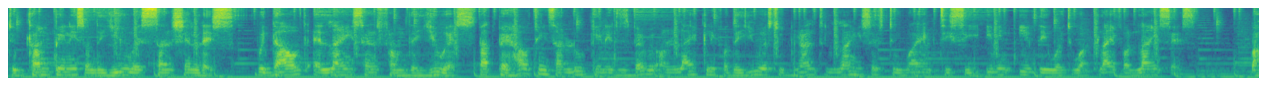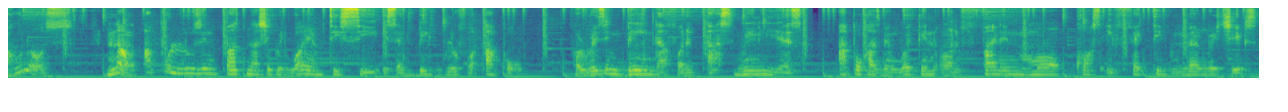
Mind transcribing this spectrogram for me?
to companies on the US sanction list without a license from the US. But per how things are looking, it is very unlikely for the US to grant licenses to YMTC even if they were to apply for license. But who knows? Now, Apple losing partnership with YMTC is a big blow for Apple for reason being that for the past many years, Apple has been working on finding more cost-effective memory chips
